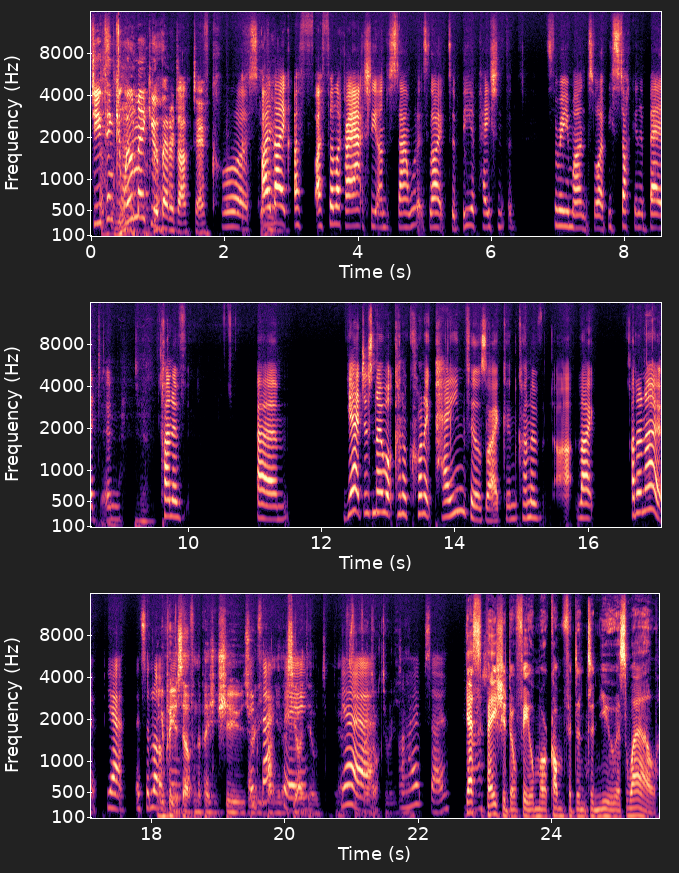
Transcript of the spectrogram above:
Do you think it will make you a better doctor? Of course. I like, I, f- I feel like I actually understand what it's like to be a patient for three months or like be stuck in a bed and kind of, um, yeah, just know what kind of chronic pain feels like and kind of uh, like, I don't know. Yeah, it's a lot You of can put things. yourself in the patient's shoes, really, can't you? That's the Exactly. ideal you know, Yeah, thing for a doctor, really, I it? hope so. Guess the patient will feel more confident in you as well.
